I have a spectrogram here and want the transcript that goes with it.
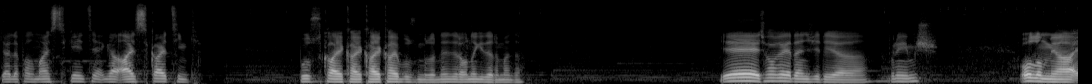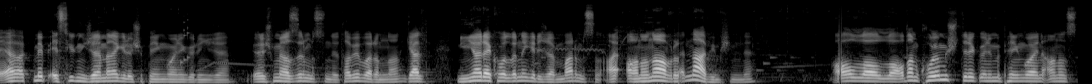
Gel yapalım. Ice Sky gel Ice Sky Think. Buz kay kay kay kay buz mudur nedir ona gidelim hadi. Yee çok eğlenceli ya. Bu neymiş? Oğlum ya, ya hep eski güncellemeler geliyor şu pengueni görünce. Yarışmaya hazır mısın diyor. Tabii varım lan. Gel. Dünya rekorlarına gireceğim. Var mısın? Ay, ananı avra. Ne yapayım şimdi? Allah Allah. Adam koymuş direkt önüme pengueni anas.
